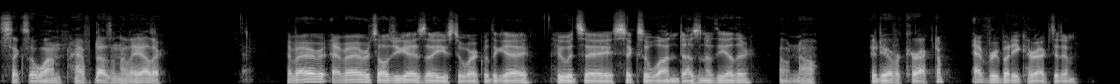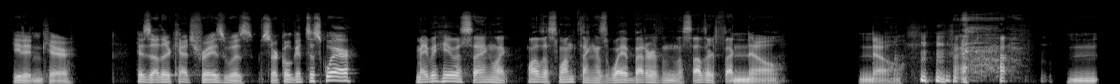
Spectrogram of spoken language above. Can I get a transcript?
six of one, half dozen of the other. Have I ever have I ever told you guys that I used to work with a guy who would say six of one, dozen of the other? Oh no. Did you ever correct him? Everybody corrected him. He didn't care. His other catchphrase was "circle gets a square." Maybe he was saying, like, well, this one thing is way better than this other thing. No, no. N-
